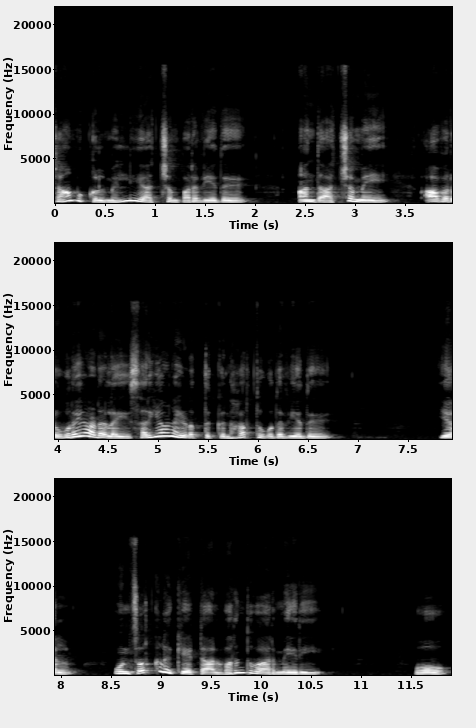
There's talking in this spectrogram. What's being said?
ஷாமுக்குள் மெல்லிய அச்சம் பரவியது. அந்த அச்சமே அவர் உரையாடலை சரியான இடத்துக்கு நகர்த்த உதவியது. எல் உன் சொற்களை கேட்டால் வருந்துவார் மேரி. ஓ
